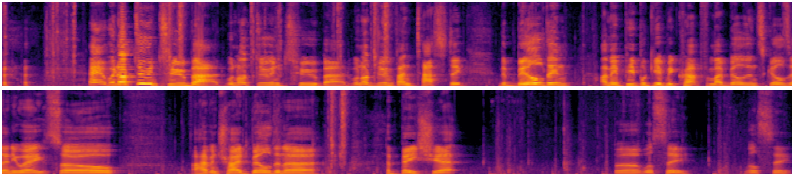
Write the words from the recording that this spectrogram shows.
hey, we're not doing too bad. We're not doing too bad. We're not doing fantastic. The building... I mean, people give me crap for my building skills anyway, so... I haven't tried building a, a base yet. But we'll see. We'll see.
